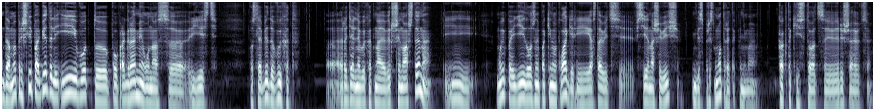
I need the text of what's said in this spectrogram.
Да, мы пришли, пообедали, и вот э, по программе у нас э, есть после обеда выход, э, радиальный выход на вершину Аштена, и мы, по идее, должны покинуть лагерь и оставить все наши вещи без присмотра, я так понимаю. Как такие ситуации решаются?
